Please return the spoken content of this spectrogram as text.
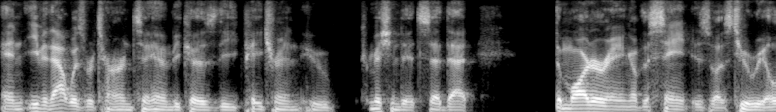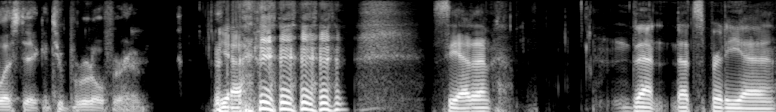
and even that was returned to him because the patron who commissioned it said that the martyring of the saint is was too realistic and too brutal for him. yeah. See, yeah, that, that that's pretty. uh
